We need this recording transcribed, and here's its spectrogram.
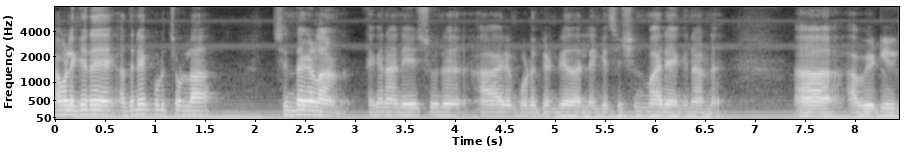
അവളിങ്ങനെ അതിനെക്കുറിച്ചുള്ള ചിന്തകളാണ്. എങ്ങനെയാണ് യേശുവിന് ആരും കൊടുക്കേണ്ടത്? അല്ലെങ്കിൽ ശിഷ്യന്മാരെ എങ്ങനെയാണ് ആ വീട്ടിൽ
